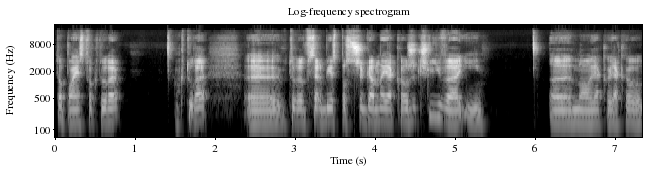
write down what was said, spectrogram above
to państwo, które, które, y, które w Serbii jest postrzegane jako życzliwe i no, jako, jako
